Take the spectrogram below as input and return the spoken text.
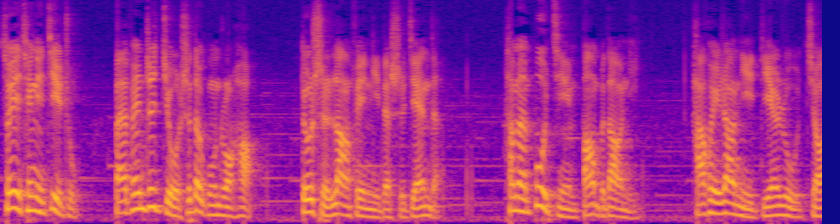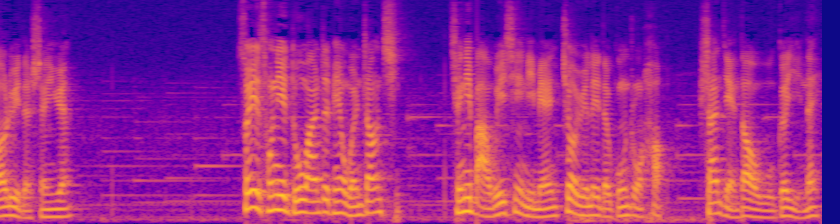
所以，请你记住，百分之九十的公众号都是浪费你的时间的，他们不仅帮不到你，还会让你跌入焦虑的深渊。所以，从你读完这篇文章起，请你把微信里面教育类的公众号删减到五个以内，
